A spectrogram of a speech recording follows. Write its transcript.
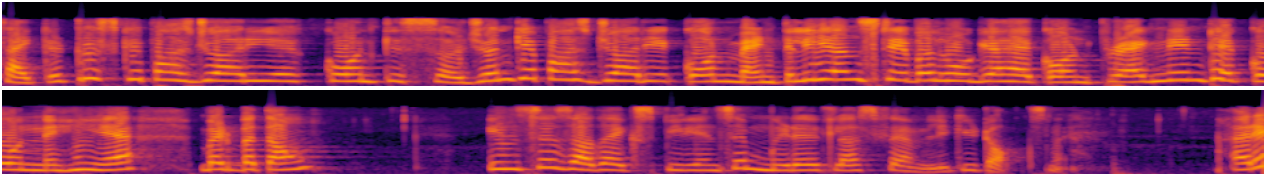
साइकेट्रिस्ट के पास जा रही है, कौन किस सर्जन के पास जा रही है, कौन मेंटली अनस्टेबल हो गया है, कौन प्रेग्नेंट है, कौन नहीं है। बट बताऊँ, इनसे ज़्यादा एक्सपीरियंस है मिडिल क्लास फैमिली की टॉक्स में। अरे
